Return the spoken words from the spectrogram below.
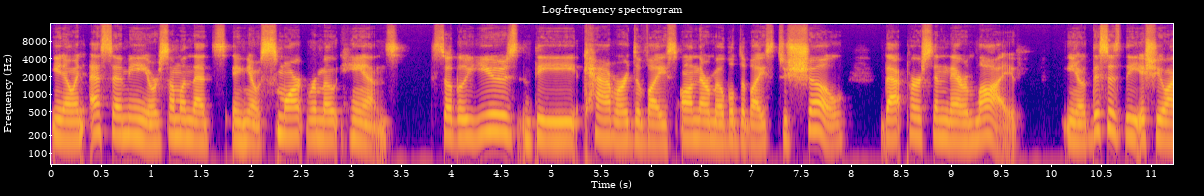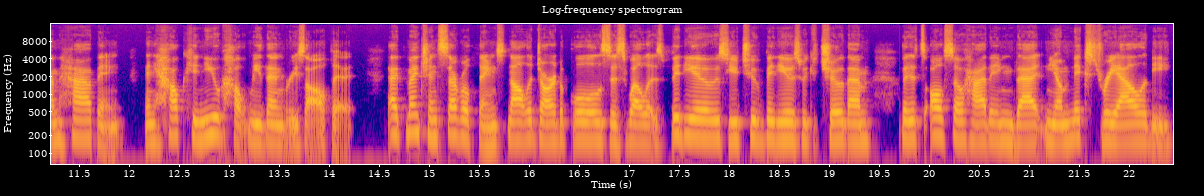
you know, an SME or someone that's, you know, smart remote hands. So they'll use the camera device on their mobile device to show that person there live. You know, this is the issue I'm having, and how can you help me then resolve it? I've mentioned several things knowledge articles as well as videos, YouTube videos we could show them, but it's also having that, you know, mixed reality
